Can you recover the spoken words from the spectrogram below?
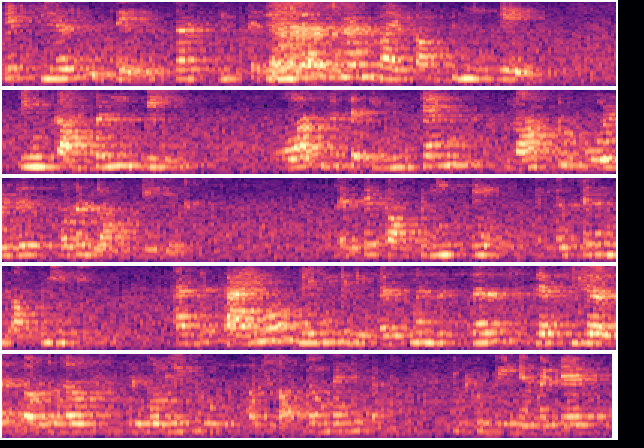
it clearly says that if the investment by company A in company B was with the intent not to hold it for a long period. Let's say company A invested in company B. At the time of making the investment itself, they are clear the purpose of is only to for short-term benefit. It could be dividend,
